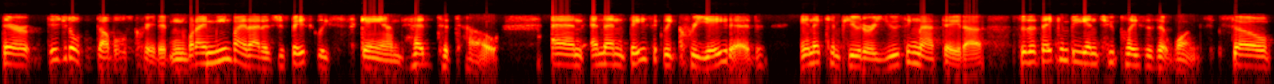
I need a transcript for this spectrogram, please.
their digital doubles created. And what I mean by that is just basically scanned head to toe and and then basically created in a computer using that data so that they can be in two places at once. So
